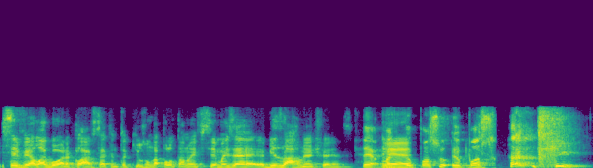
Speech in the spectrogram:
e você vê ela agora. Claro, 70 quilos não dá pra lutar no UFC, mas é, é bizarro, né, a diferença. É, mas é. eu posso, eu posso...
